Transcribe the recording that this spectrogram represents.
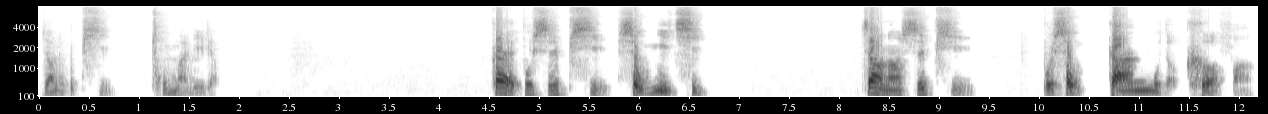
让这个脾充满力量。盖不使脾受逆气，这样呢，使脾不受肝木的克伐，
